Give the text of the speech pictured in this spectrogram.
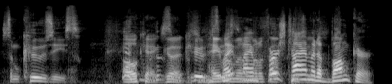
some koozies. Okay, good. koozies. Haberman my, my first time in a bunker.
